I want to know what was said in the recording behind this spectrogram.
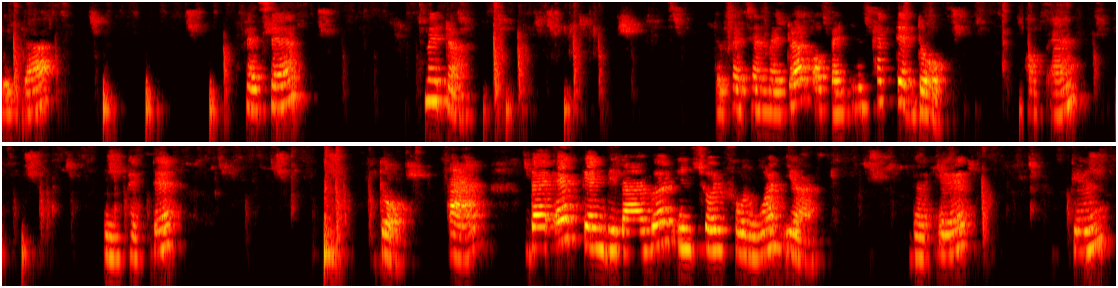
with the fecal matter. The fecal matter of an infected dog, of an infected dog, and the egg can be live in soil for one year. The egg can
